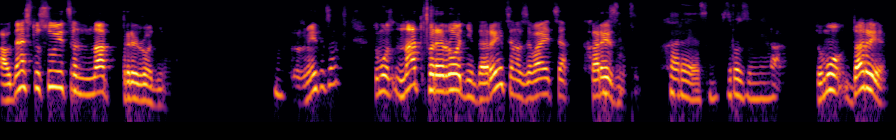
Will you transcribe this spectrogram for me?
а одне стосується надприроднього. Розумієте це? Тому надприродні дари це називається харизми. Харизм, зрозуміло. Так. Тому дари.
